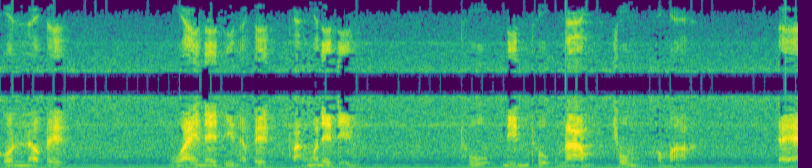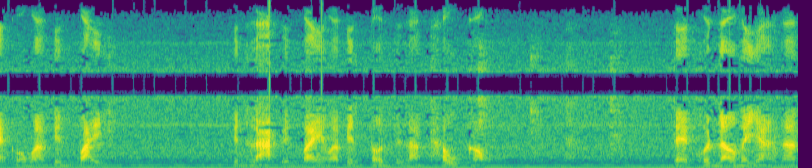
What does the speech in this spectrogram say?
คนเอาไปไว้ในดินเอาไปฝังไว้ในดิน ถูกดินถูกน้ำชุ่มเข้ามา แตกออกมาเป็นใบ เป็นรากเป็นใบมาเป็นต้นเป็นลำเท่าเก่า แต่คนเราไม่อย่างนั้น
